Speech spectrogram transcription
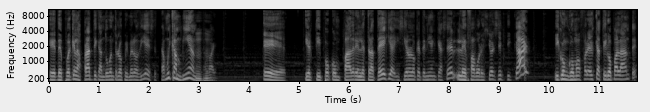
Eh, después que en las prácticas anduvo entre los primeros 10. Está muy cambiante. vaina. Eh, y el tipo, compadre, en la estrategia, hicieron lo que tenían que hacer. Le favoreció el safety car. Y con goma fresca tiró para adelante.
